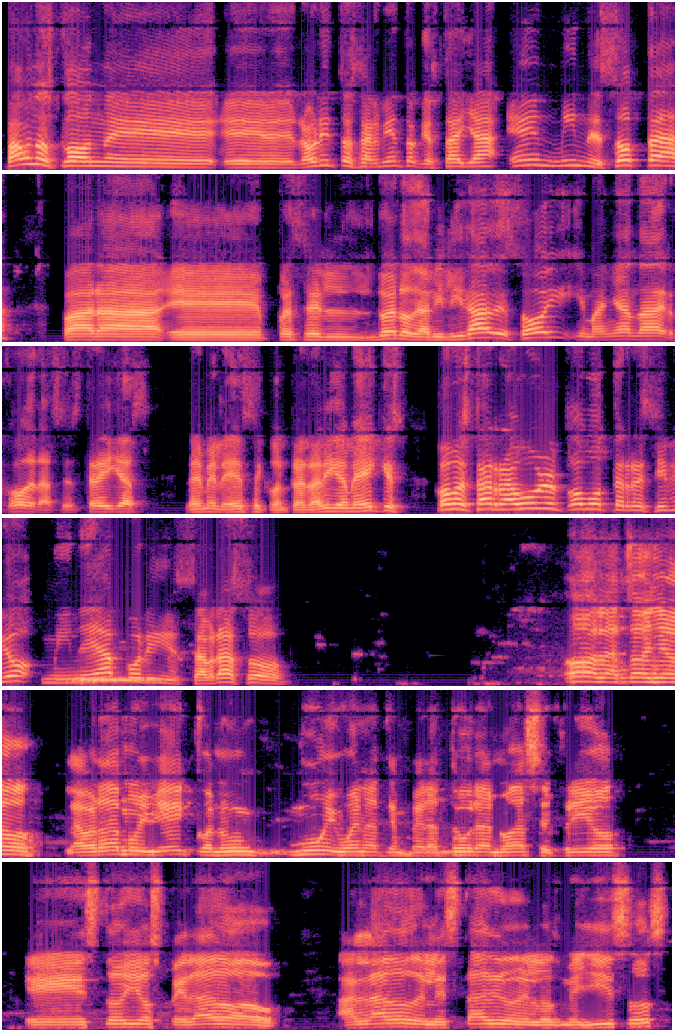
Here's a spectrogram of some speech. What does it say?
Vámonos con eh, eh, Raulito Sarmiento, que está ya en Minnesota para eh, pues el duelo de habilidades hoy y mañana el juego de las estrellas de MLS contra la Liga MX. ¿Cómo está Raúl? ¿Cómo te recibió Minneapolis? Abrazo. Hola, Toño. La verdad, muy bien, con un muy buena temperatura, no hace frío. Eh, estoy hospedado a- al lado del estadio de los Mellizos,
